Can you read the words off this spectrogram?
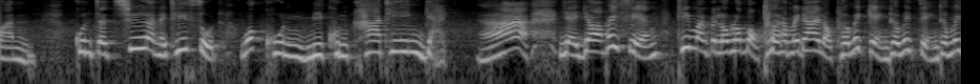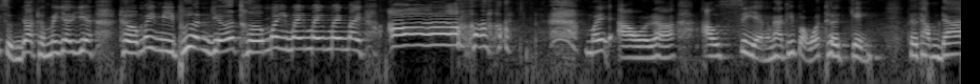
วัน คุณจะเชื่อในที่สุดว่าคุณมีคุณค่าที่ยิ่งใหญ่อ่าอย่ายอมให้เสียงที่มันเป็นลบๆบอกเธอทำไม่ได้หรอกเธอไม่เก่งเธอไม่เจ๋งเธอไม่สุดยอดเธอไม่เย่าเยี่ยมเธอไม่มีเพื่อนเยอะ เธอไม่ไม่ไม่ไม่ไม่อ้า ไม่เอานะคะเอาเสียงนะที่บอกว่าเธอเก่ง เธอทำได้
